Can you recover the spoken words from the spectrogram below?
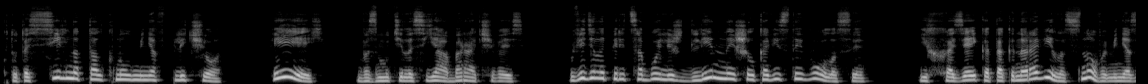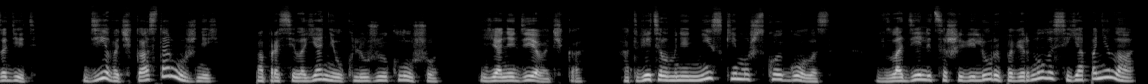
кто-то сильно толкнул меня в плечо. «Эй!» — возмутилась я, оборачиваясь. Увидела перед собой лишь длинные шелковистые волосы. Их хозяйка так и норовила снова меня задеть. «Девочка, осторожней!» — попросила я неуклюжую клушу. «Я не девочка», Ответил мне низкий мужской голос. Владелица шевелюры повернулась, и я поняла,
